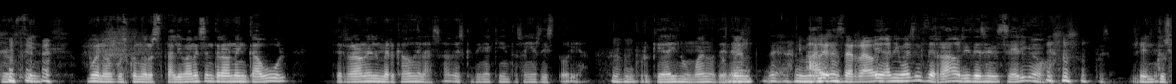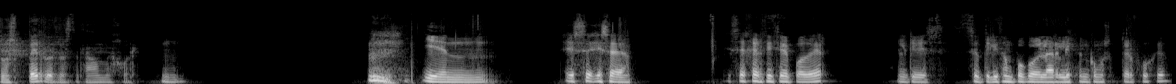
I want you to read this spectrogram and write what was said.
en fin. Bueno, pues cuando los talibanes entraron en Kabul, cerraron el mercado de las aves, que tenía 500 años de historia. Porque era inhumano tener De- de animales aves- encerrados. eh, animales encerrados, dices, ¿en serio? Pues Sí. incluso los perros los trataban mejor. Y en ese, esa- ese ejercicio de poder, en el que se utiliza un poco la religión como subterfugio,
